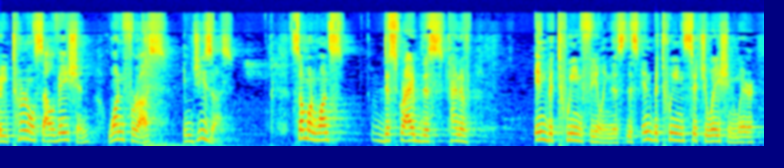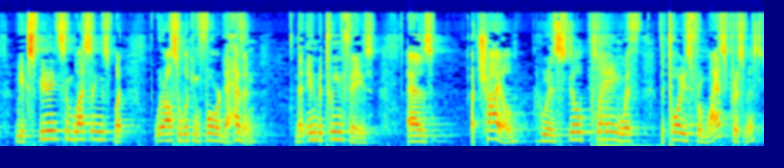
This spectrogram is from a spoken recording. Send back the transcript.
eternal salvation won for us in Jesus. Someone once described this kind of in between feeling, this, this in between situation where we experience some blessings, but we're also looking forward to heaven, that in between phase, as a child who is still playing with the toys from last Christmas,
